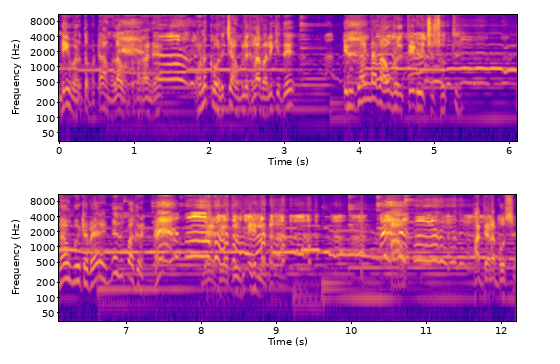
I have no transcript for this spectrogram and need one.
நீ வருத்தப்பட்டா அவங்களா வருத்தப்படுறாங்க. உனக்கு வலிச்சு அவங்களுக்கு எல்லாம் வலிக்குது. இதுதான்டா நான் உங்களுக்கு தேடி வச்ச சொத்து. நான் உங்ககிட்ட வேற என்ன எதிர்பார்க்கறேன்? வேற எதுவுமே இல்லடா. பாவம். பாத்தியாடா போஸ்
